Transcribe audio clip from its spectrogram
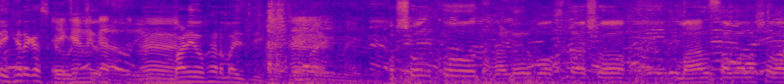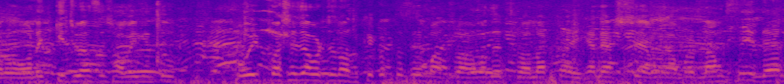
এখানে কাজ করেন? এখানে কাজ হ্যাঁ। বাড়ি ওখানে মাইজদি? অসংখ্য ধানের বস্তা মাল সামালা সহ আরও অনেক কিছু আছে সবাই কিন্তু ওই পাশে যাওয়ার জন্য অপেক্ষা করতেছে। মাত্র আমাদের ট্রলারটা এখানে আসছে আমরা নামছি দেন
